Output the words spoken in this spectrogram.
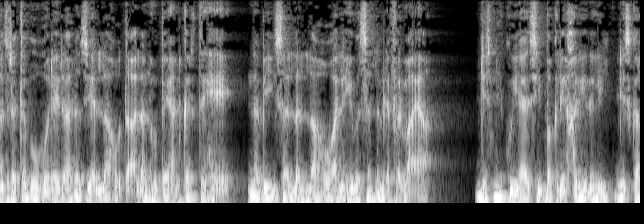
حضرت ابو حریرہ رضی اللہ تعالیٰ عنہ بیان کرتے ہیں، نبی صلی اللہ علیہ وسلم نے فرمایا، جس نے کوئی ایسی بکری خرید لی جس کا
